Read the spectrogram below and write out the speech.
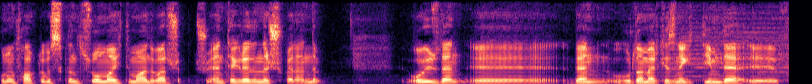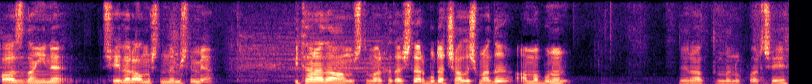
Bunun farklı bir sıkıntısı olma ihtimali var. Şu, şu entegreden de şüphelendim. O yüzden eee, ben hurda merkezine gittiğimde eee, fazladan yine şeyler almıştım demiştim ya. Bir tane daha almıştım arkadaşlar. Bu da çalışmadı ama bunun nereye attım ben o parçayı?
